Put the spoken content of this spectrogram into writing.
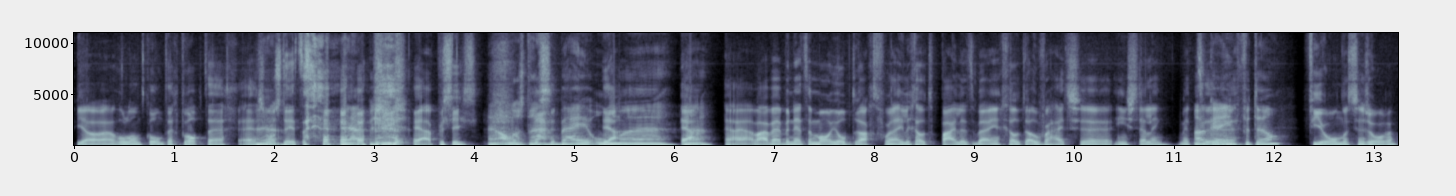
via Holland Contech PropTech. Hè, zoals dit. ja, precies. ja, precies. En alles draagt Dus, bij om... ja. eh, Ja, ja. ja. Ja, maar we hebben net een mooie opdracht voor een hele grote pilot bij een grote overheidsinstelling. met Oké, eh, vertel. 400 sensoren.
